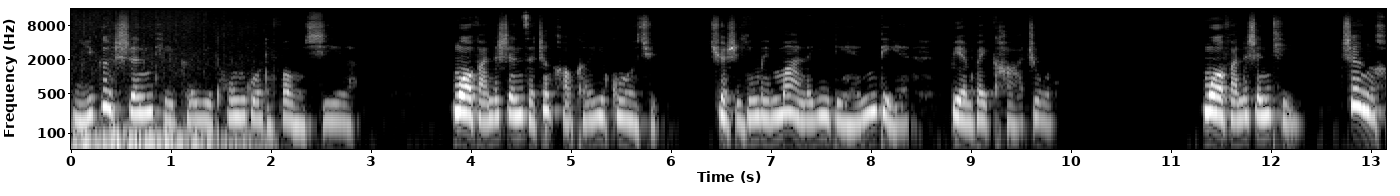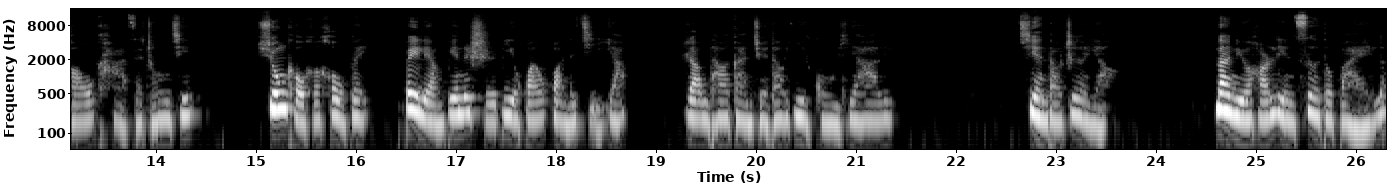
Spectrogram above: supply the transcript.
一个身体可以通过的缝隙了。莫凡的身子正好可以过去，却是因为慢了一点点，便被卡住了。莫凡的身体正好卡在中间。胸口和后背被两边的石壁缓缓的挤压，让他感觉到一股压力。见到这样，那女孩脸色都白了。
